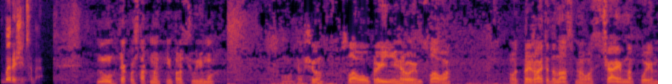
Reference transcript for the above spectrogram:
Бережіть себе. Ну, якось так ми і працюємо. От, так що слава Україні, героям слава. От, приїжджайте до нас, ми вас чаєм напоїмо.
